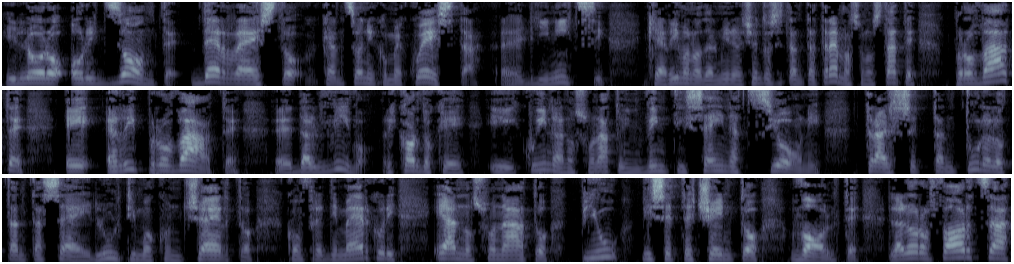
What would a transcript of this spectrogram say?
il loro orizzonte. Del resto, canzoni come questa, eh, gli inizi che arrivano dal 1973, ma sono state provate e riprovate eh, dal vivo. Ricordo che i Queen hanno suonato in 26 nazioni tra il 71 e l'86, l'ultimo concerto con Freddie Mercury, e hanno suonato più di 700 volte. La loro forza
